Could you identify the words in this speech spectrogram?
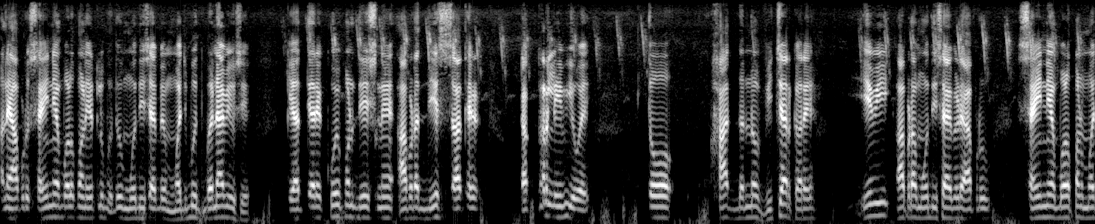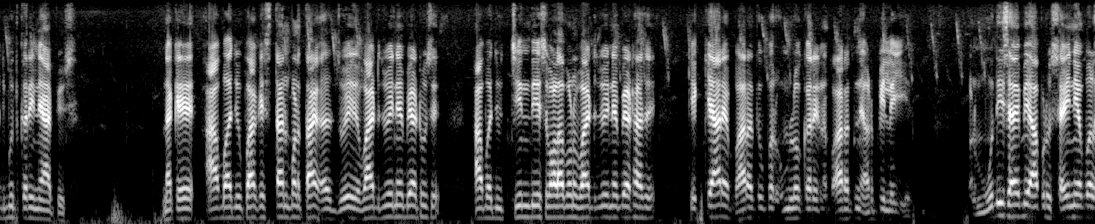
અને આપણું સૈન્ય બળ પણ એટલું બધું મોદી સાહેબે મજબૂત બનાવ્યું છે કે અત્યારે કોઈ પણ દેશને આપણા દેશ સાથે ટક્કર લેવી હોય તો હાથ દંડનો વિચાર કરે એવી આપણા મોદી સાહેબે આપણું સૈન્ય બળ પણ મજબૂત કરીને આપ્યું છે. ના કે આ બાજુ પાકિસ્તાન પણ જોઈ, વાટ જોઈને બેઠું છે. આ બાજુ ચીન દેશવાળા પણ વાટ જોઈને બેઠા છે કે ક્યારે ભારત ઉપર હુમલો કરીને ભારતને હડપી લઈએ. પણ મોદી સાહેબે આપણું સૈન્ય બળ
